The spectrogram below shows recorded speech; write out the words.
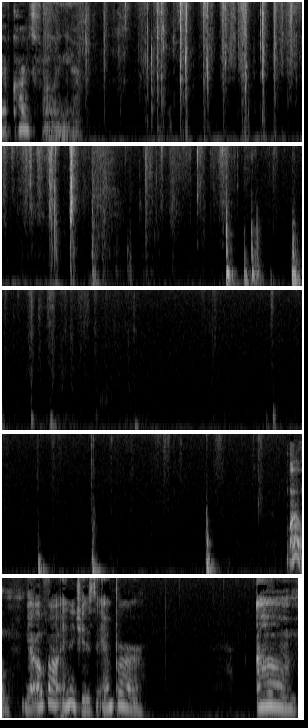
Have cards falling here. Whoa, your overall energy is the Emperor. Um,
